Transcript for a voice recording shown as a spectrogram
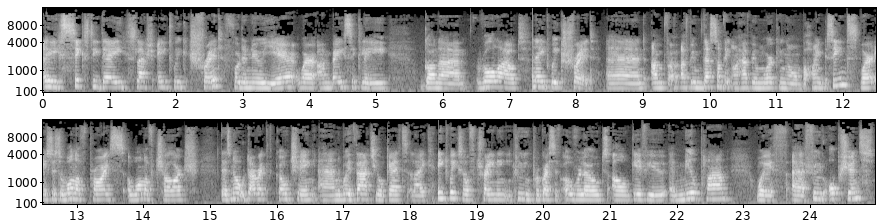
a 60 day slash 8 week shred for the new year where I'm basically gonna roll out an eight week shred. And i have been that's something I have been working on behind the scenes where it's just a one-off price a one-off charge there's no direct coaching and with that you'll get like eight weeks of training including progressive overloads. I'll give you a meal plan with uh, food options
